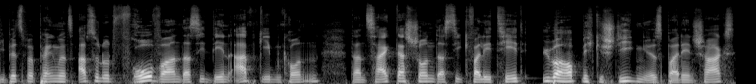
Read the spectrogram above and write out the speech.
die Pittsburgh Penguins absolut froh waren, dass sie den abgeben konnten, dann zeigt das schon, dass die Qualität überhaupt nicht gestiegen ist bei den Sharks.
